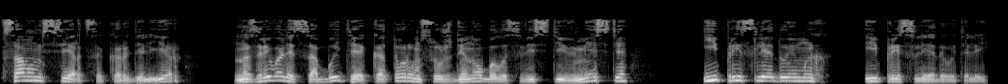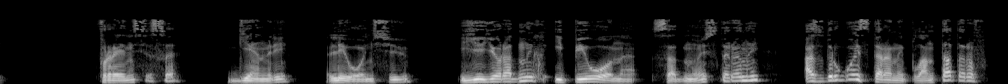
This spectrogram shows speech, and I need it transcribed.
в самом сердце Кордильер, назревали события, которым суждено было свести вместе и преследуемых, и преследователей. Фрэнсиса, Генри, Леонсию, ее родных и пиона с одной стороны, а с другой стороны плантаторов,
